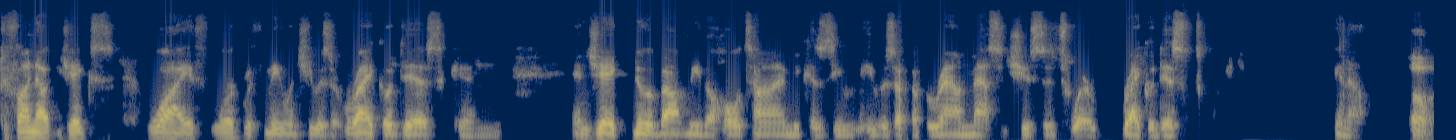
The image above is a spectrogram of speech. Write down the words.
to find out, Jake's wife worked with me when she was at Rykodisc, and and Jake knew about me the whole time because he he was up around Massachusetts where Rykodisc, you know, Oh,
